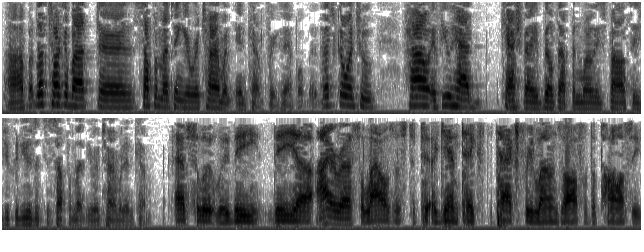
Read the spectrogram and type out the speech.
uh, but let's talk about uh, supplementing your retirement income, for example. Let's go into how, if you had cash value built up in one of these policies, you could use it to supplement your retirement income. Absolutely. The the uh, IRS allows us to t- again takes the tax-free loans off of the policies.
